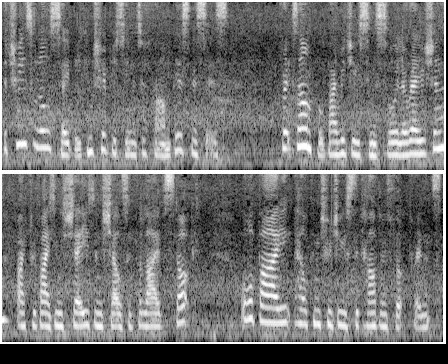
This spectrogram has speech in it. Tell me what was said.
the trees will also be contributing to farm businesses, for example by reducing soil erosion, by providing shade and shelter for livestock, or by helping to reduce the carbon footprint.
